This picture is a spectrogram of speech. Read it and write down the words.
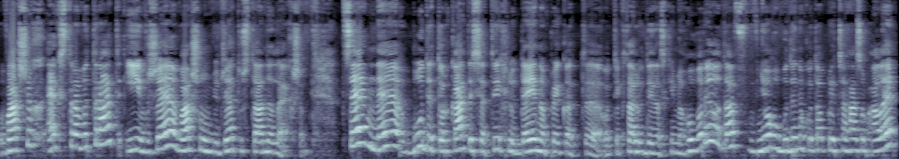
Ваших екстра витрат і вже вашому бюджету стане легше. Це не буде торкатися тих людей, наприклад, е, от як та людина, з ким я говорила, да, в нього будинок отоплюється газом, але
